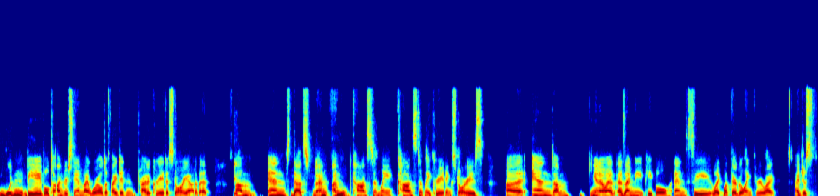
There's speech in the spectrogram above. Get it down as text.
wouldn't be able to understand my world if I didn't try to create a story out of it. Yeah. Um, and that's I'm I'm constantly constantly creating stories. Uh, and um, you know, as, as I meet people and see like what they're going through, I I just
